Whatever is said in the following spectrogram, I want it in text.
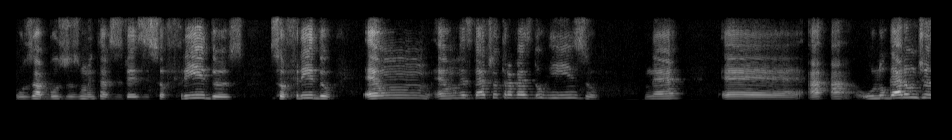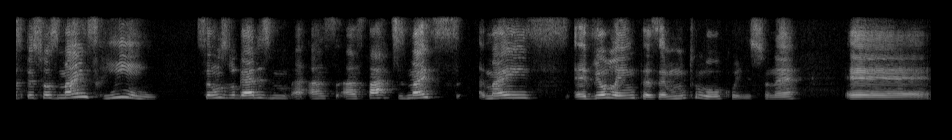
os abusos muitas vezes sofridos, sofrido, é um, é um resgate através do riso, né? é, a, a, o lugar onde as pessoas mais riem são os lugares, as, as partes mais, mais é, violentas. É muito louco isso, né? É,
